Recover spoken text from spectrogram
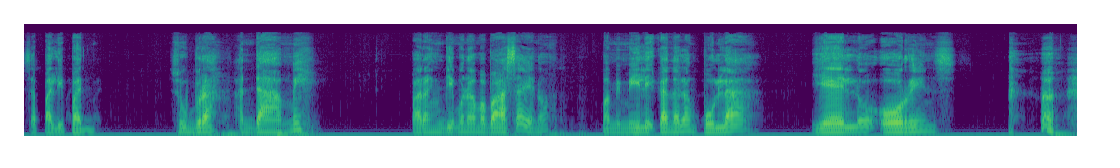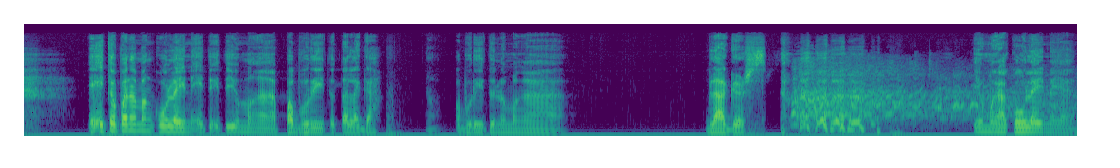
sa palipad. Sobra, ang dami. Parang hindi mo na mabasa eh, no? Mamimili ka na lang, pula, yellow, orange. eh, ito pa namang kulay na ito, ito yung mga paborito talaga. Paborito ng mga vloggers. yung mga kulay na yan.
